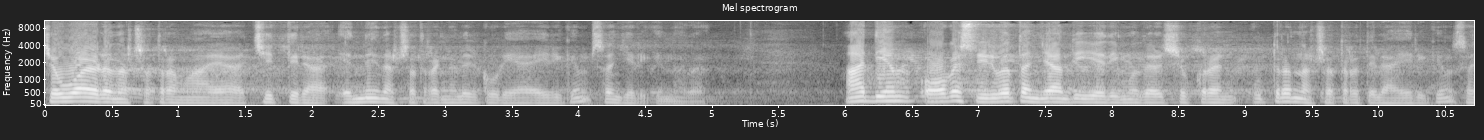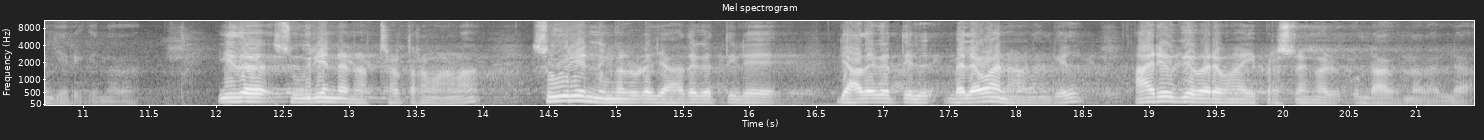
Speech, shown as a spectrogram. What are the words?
ചൊവ്വയുടെ നക്ഷത്രമായ ചിത്തിര എന്നീ നക്ഷത്രങ്ങളിൽ കൂടിയായിരിക്കും സഞ്ചരിക്കുന്നത്. ആദ്യം ഓഗസ്റ്റ് ഇരുപത്തഞ്ചാം തീയതി മുതൽ ശുക്രൻ ഉത്രം നക്ഷത്രത്തിലായിരിക്കും സഞ്ചരിക്കുന്നത്. ഇത് സൂര്യന്റെ നക്ഷത്രമാണ്. സൂര്യൻ നിങ്ങളുടെ ജാതകത്തിലെ ജാതകത്തിൽ ബലവാനാണെങ്കിൽ ആരോഗ്യപരമായി പ്രശ്നങ്ങൾ ഉണ്ടാകുന്നതല്ല.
